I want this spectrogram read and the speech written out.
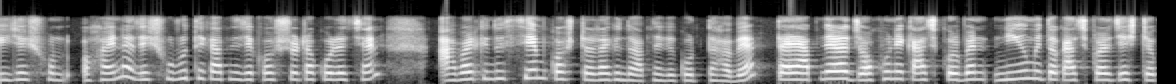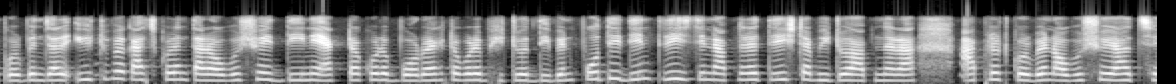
এই যে হয় না যে শুরু থেকে আপনি যে কষ্টটা করেছেন, আবার কিন্তু সেম কষ্টটা কিন্তু আপনাকে করতে হবে। তাই আপনারা যখনই কাজ করবেন, নিয়মিত কাজ করার চেষ্টা করবেন। যারা ইউটিউবে কাজ করেন, তারা অবশ্যই দিনে একটা করে বড় একটা করে ভিডিও দিবেন। প্রতিদিন ত্রিশ দিন আপনারা ত্রিশটা ভিডিও আপনারা আপলোড করবেন। অবশ্যই হচ্ছে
